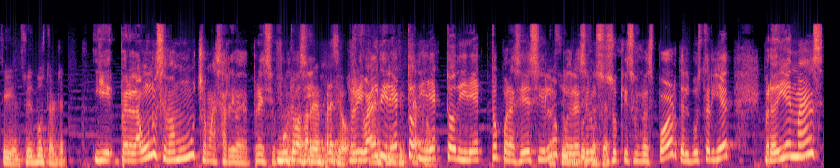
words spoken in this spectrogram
sí, el Swift Booster Jet. Y, pero la 1 se va mucho más arriba de precio. Mucho más arriba de precio. Rival directo, directo, directo, por así decirlo. Podría ser un Suzuki Super Sport, el Booster Jet. Pero de ahí en más,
